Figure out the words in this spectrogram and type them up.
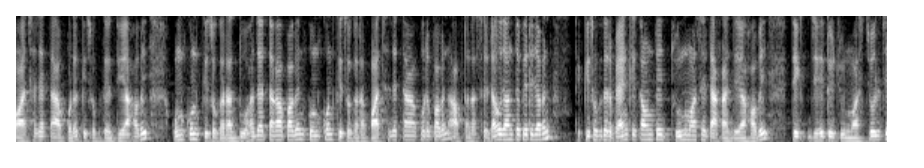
পাঁচ হাজার টাকা করে কৃষকদের দেওয়া হবে। কোন কোন কৃষকেরা দু হাজার টাকা পাবেন, কোন কোন কৃষকেরা পাঁচ হাজার টাকা করে পাবেন, আপনারা সেটাও জানতে পেরে যাবেন। ঠিক কৃষকদের ব্যাংক অ্যাকাউন্টে জুন মাসে টাকা দেওয়া হবে। ঠিক যেহেতু জুন মাস চলছে,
